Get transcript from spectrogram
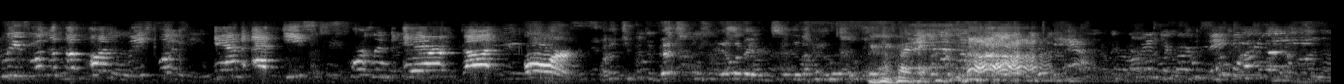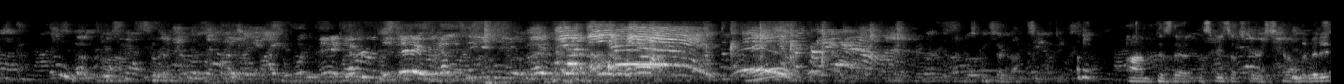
Please look us up on Facebook and at eastportlandair.org. Why don't you put the vegetables in the elevator and send it up to the Hey. Um, because the, the space upstairs is kind of limited.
